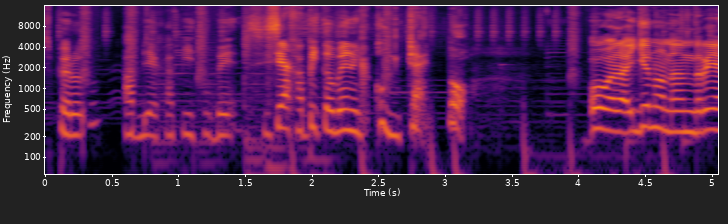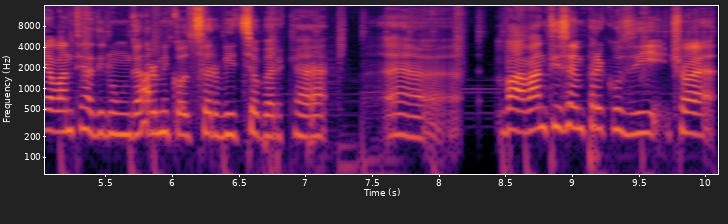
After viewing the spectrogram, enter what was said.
Spero abbia capito bene, si sia capito bene il concetto. Ora, io non andrei avanti a dilungarmi col servizio perché eh, va avanti sempre così, cioè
